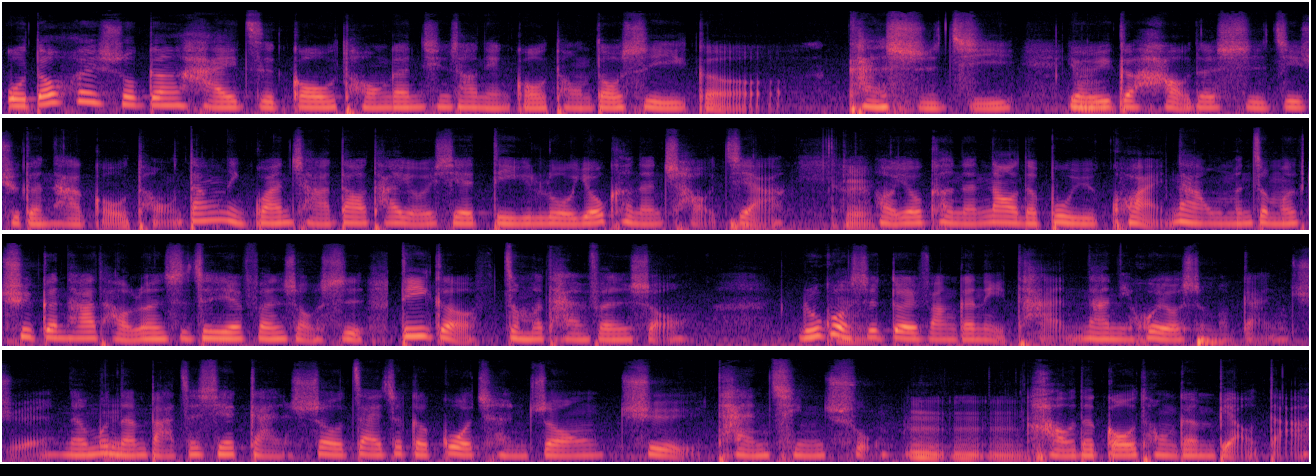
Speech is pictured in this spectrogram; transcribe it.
我都会说跟孩子沟通，跟青少年沟通都是一个。看时机，有一个好的时机去跟他沟通。当你观察到他有一些低落，有可能吵架，对，好，有可能闹得不愉快，那我们怎么去跟他讨论？是这些分手是第一个怎么谈分手？如果是对方跟你谈，那你会有什么感觉？能不能把这些感受在这个过程中去谈清楚？嗯嗯嗯，好的沟通跟表达，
